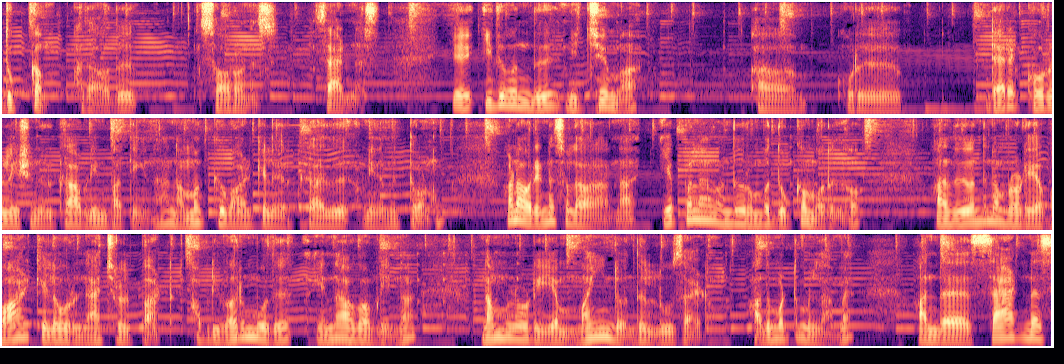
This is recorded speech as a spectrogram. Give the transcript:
துக்கம் அதாவது சாரோனஸ் சேட்னஸ் இது வந்து நிச்சயமாக ஒரு டைரக்ட் கோரிலேஷன் இருக்கா அப்படின்னு பார்த்தீங்கன்னா நமக்கு வாழ்க்கையில் இருக்காது அப்படின்னு தோணும். ஆனால் அவர் என்ன சொல்ல வர்றாருன்னா எப்போல்லாம் வந்து ரொம்ப துக்கம் வருதோ அது வந்து நம்மளுடைய வாழ்க்கையில் ஒரு நேச்சுரல் பார்ட் அப்படி வரும்போது என்ன ஆகும் அப்படின்னா நம்மளுடைய மைண்ட் வந்து லூஸ் ஆகிடும் அது மட்டும் இல்லாமல் அந்த சேட்னஸ்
